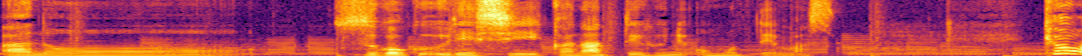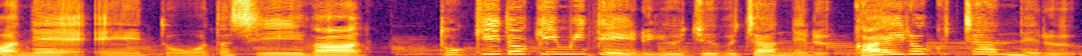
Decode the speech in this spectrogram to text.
あのー、すごく嬉しいかなっていうふうに思っています。今日はね、えーと、私が時々見ている YouTube チャンネル「外録チャンネル」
